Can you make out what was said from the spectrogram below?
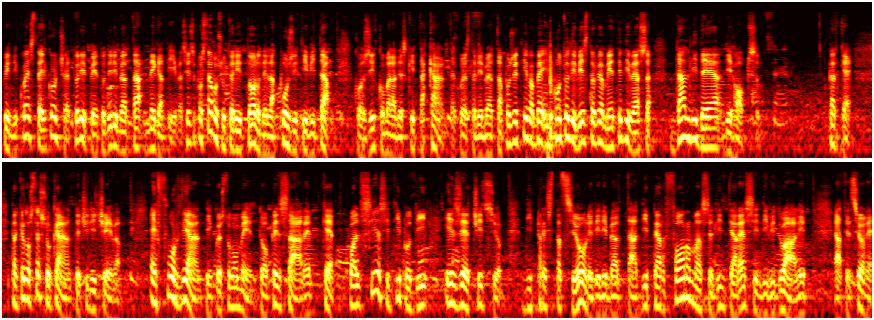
Quindi questo è il concetto, ripeto, di libertà negativa. Se ci spostiamo sul territorio della positività, così come l'ha descritta Kant, questa libertà positiva, beh, il punto di vista ovviamente è diverso dall'idea di Hobbes. Perché? Perché lo stesso Kant ci diceva, è fuorviante in questo momento pensare che qualsiasi tipo di esercizio, di prestazione di libertà, di performance di interessi individuali, attenzione,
